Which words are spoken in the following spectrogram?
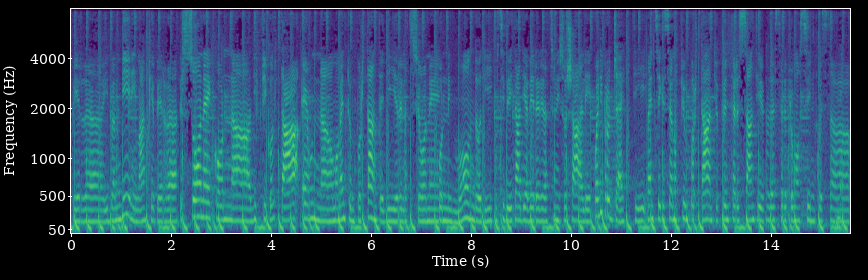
per uh, i bambini, ma anche per persone con uh, difficoltà, è un uh, momento importante di relazione con il mondo, di possibilità di avere relazioni sociali. Quali progetti pensi che siano più importanti o più interessanti ad essere promossi in questa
